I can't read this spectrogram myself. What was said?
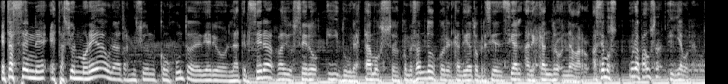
Estás en eh, Estación Moneda, una transmisión conjunta de diario La Tercera, Radio Cero y Duna. Estamos eh, conversando con el candidato presidencial Alejandro Navarro. Hacemos una pausa y ya volvemos.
